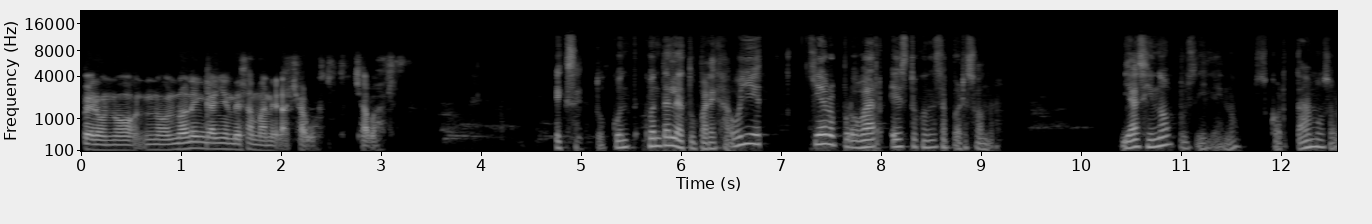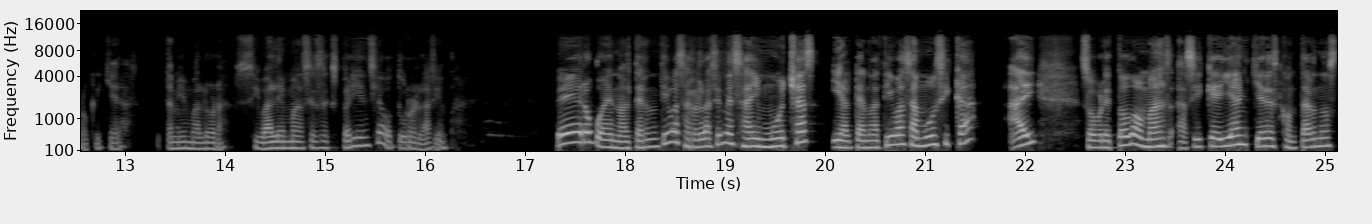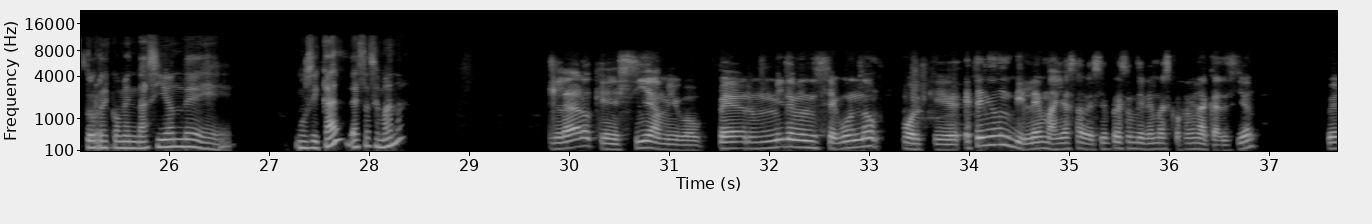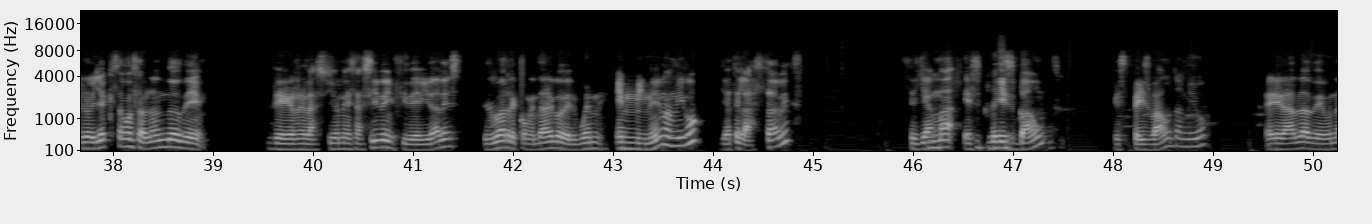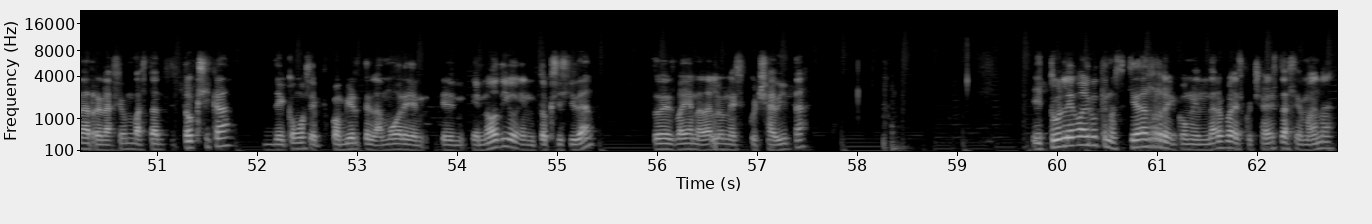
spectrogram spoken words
pero no, no, no le engañen de esa manera, chavos, chavas. Exacto. Cuéntale a tu pareja, oye, quiero probar esto con esta persona. Ya si no, pues dile, ¿no? Pues cortamos o lo que quieras. También valora si vale más esa experiencia o tu relación. Pero bueno, alternativas a relaciones hay muchas y alternativas a música hay sobre todo más. Así que, Ian, ¿quieres contarnos tu recomendación de musical de esta semana? Claro que sí, amigo. Permíteme un segundo porque he tenido un dilema, ya sabes, siempre es un dilema escoger una canción. Pero ya que estamos hablando de, de relaciones así, de infidelidades, les voy a recomendar algo del buen Eminem, amigo. Ya te la sabes. Se llama Spacebound. Spacebound, amigo. Él habla de una relación bastante tóxica, de cómo se convierte el amor en, odio, en toxicidad. Entonces vayan a darle una escuchadita. ¿Y tú, Leo, algo que nos quieras recomendar para escuchar esta semana?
